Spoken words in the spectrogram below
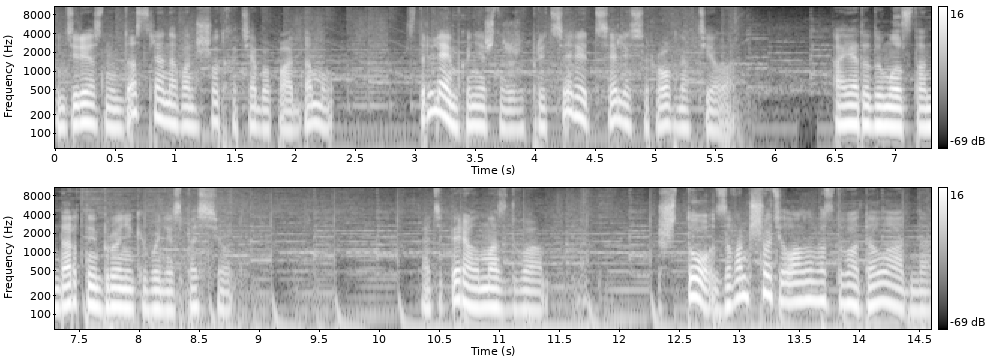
Интересно, даст ли она ваншот хотя бы по одному? Стреляем, конечно же, в прицеле, целясь ровно в тело. А я-то думал, стандартный броник его не спасет. А теперь алмаз 2. Что? Заваншотил алмаз 2? Да ладно.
